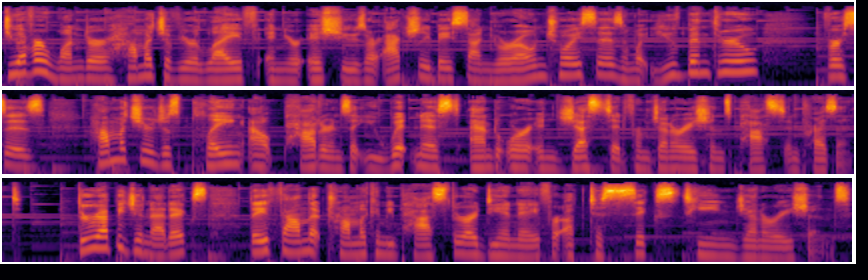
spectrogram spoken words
Do you ever wonder how much of your life and your issues are actually based on your own choices and what you've been through versus how much you're just playing out patterns that you witnessed and or ingested from generations past and present? Through epigenetics, they found that trauma can be passed through our DNA for up to 16 generations.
